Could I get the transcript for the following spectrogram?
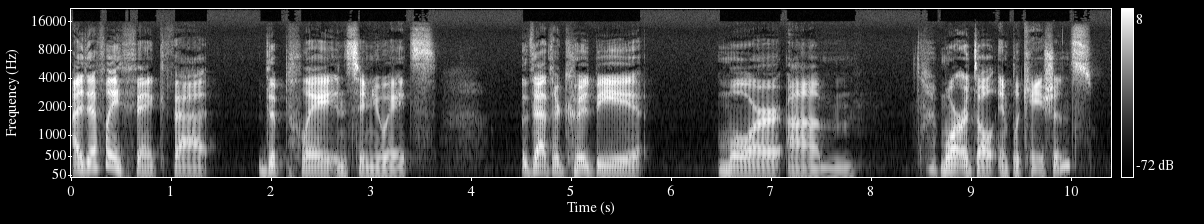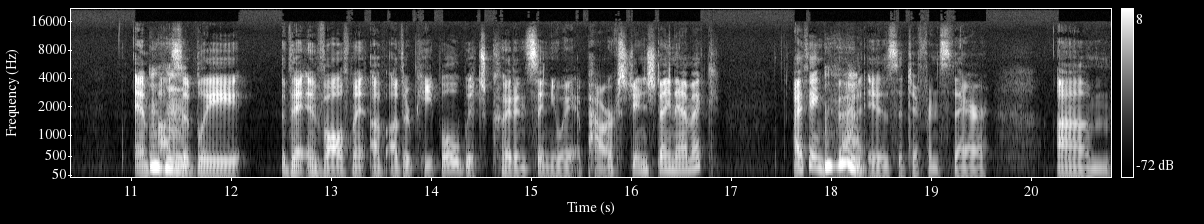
I definitely think that the play insinuates that there could be more um more adult implications and possibly the involvement of other people which could insinuate a power exchange dynamic. I think that is the difference there. Um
